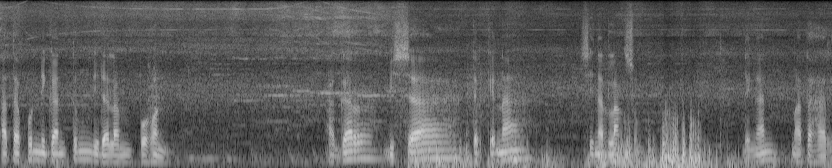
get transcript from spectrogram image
ataupun digantung di dalam pohon agar bisa terkena sinar langsung dengan matahari.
